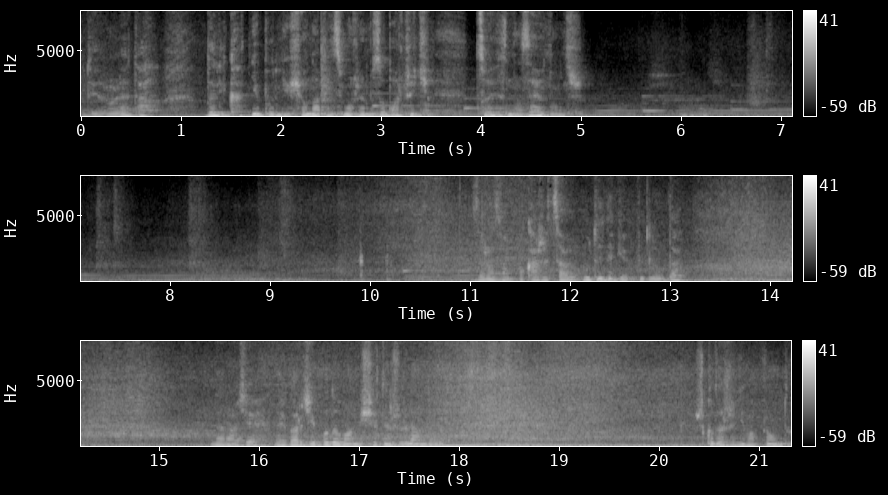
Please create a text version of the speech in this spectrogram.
Tutaj roleta delikatnie podniesiona, więc możemy zobaczyć, co jest na zewnątrz. Zaraz Wam pokażę cały budynek, jak wygląda. Na razie najbardziej podoba mi się ten żelander. Szkoda, że nie ma prądu.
